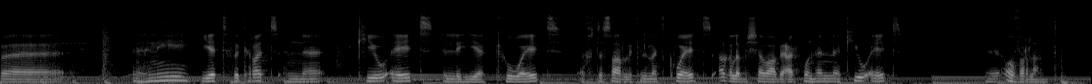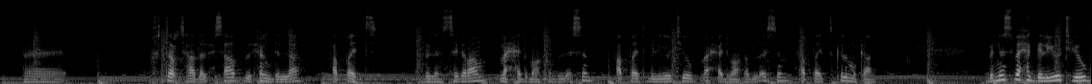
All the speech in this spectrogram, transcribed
فهني جت فكرة إن Q8 اللي هي كويت اختصار لكلمة كويت أغلب الشباب يعرفونها ان Q8 Overland فاخترت هذا الحساب الحمد لله. حطيت بالإنستغرام ما حد ماخذ الاسم. حطيت باليوتيوب ما حد ماخذ الاسم. حطيت كل مكان. بالنسبة حق اليوتيوب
